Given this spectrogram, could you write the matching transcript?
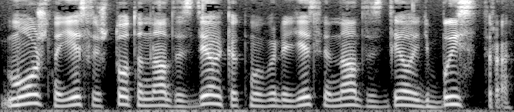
можно, если что-то надо сделать, как мы говорили, если надо сделать быстро,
